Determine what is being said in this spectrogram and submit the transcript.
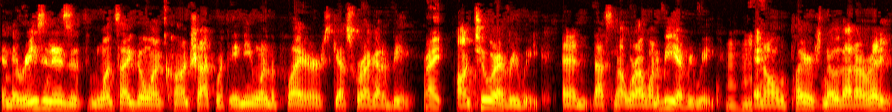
And the reason is if once I go on contract with any one of the players, guess where I got to be? Right. On tour every week. And that's not where I want to be every week. Mm-hmm. And all the players know that already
